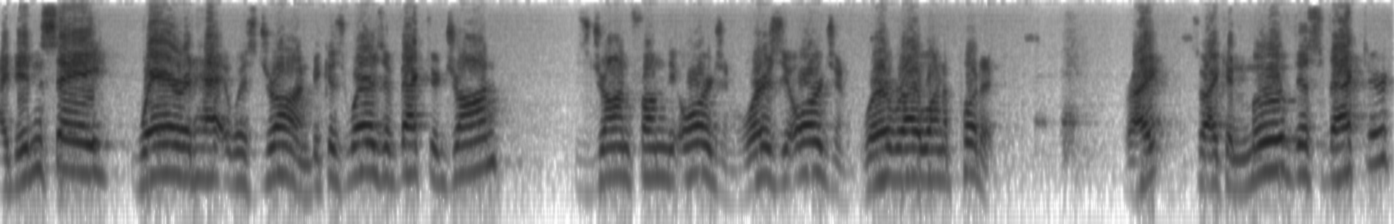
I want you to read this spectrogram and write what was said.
I didn't say where it, it was drawn, because where is a vector drawn? It's drawn from the origin. Where's the origin? Wherever I want to put it. Right? So I can move this vector.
